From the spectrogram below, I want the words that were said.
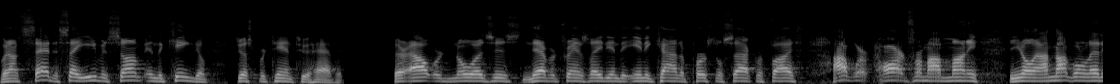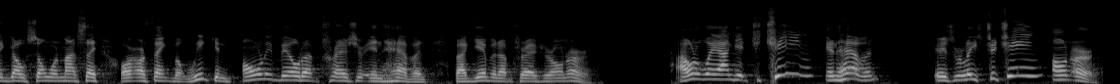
But I'm sad to say, even some in the kingdom just pretend to have it. Their outward noises never translate into any kind of personal sacrifice. I worked hard for my money, you know, and I'm not going to let it go. Someone might say or, or think, but we can only build up treasure in heaven by giving up treasure on earth. The only way I can get cha-ching in heaven is release cha-ching on earth.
